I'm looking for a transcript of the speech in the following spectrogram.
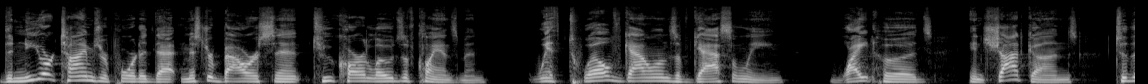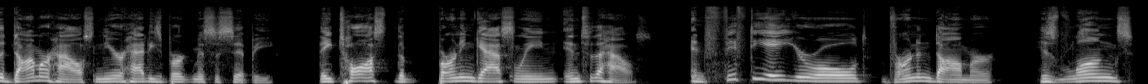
The New York Times reported that Mr. Bowers sent two carloads of Klansmen with 12 gallons of gasoline, white hoods, and shotguns to the Dahmer house near Hattiesburg, Mississippi. They tossed the burning gasoline into the house, and 58 year old Vernon Dahmer, his lungs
